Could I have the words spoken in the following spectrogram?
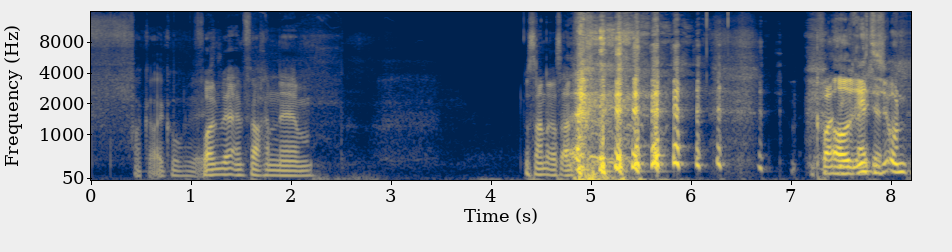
Fuck Alkohol. Wollen wir einfach ein, ähm, was anderes anfangen? Quasi Oh, richtig, un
